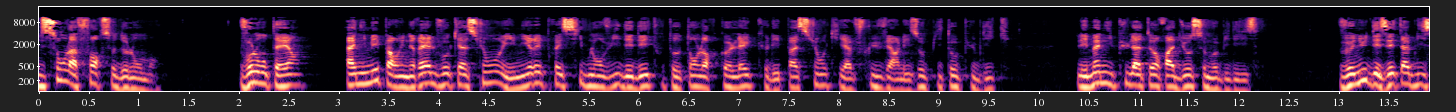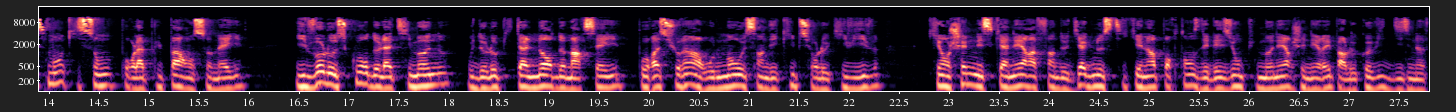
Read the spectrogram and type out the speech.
Ils sont la force de l'ombre. Volontaires, animés par une réelle vocation et une irrépressible envie d'aider tout autant leurs collègues que les patients qui affluent vers les hôpitaux publics, les manipulateurs radio se mobilisent. Venus des établissements qui sont, pour la plupart, en sommeil, ils volent au secours de la Timone ou de l'hôpital Nord de Marseille pour assurer un roulement au sein d'équipes sur le qui-vive qui enchaînent les scanners afin de diagnostiquer l'importance des lésions pulmonaires générées par le Covid-19.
